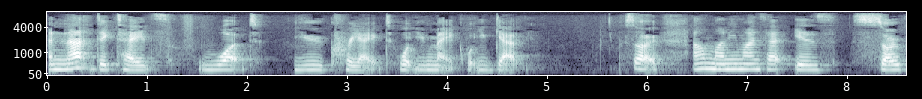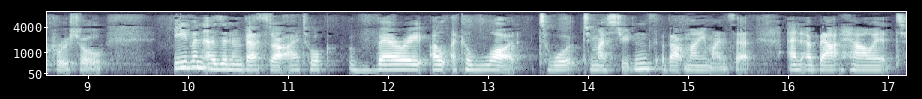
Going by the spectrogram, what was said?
and that dictates what you create, what you make, what you get. So, our money mindset is so crucial. Even as an investor, I talk very, uh, like a lot to, to my students about money mindset and about how it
